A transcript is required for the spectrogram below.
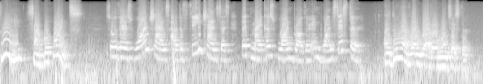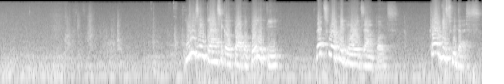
three sample points. So there's one chance out of three chances that Mike has one brother and one sister. I do have one brother and one sister. Using classical probability, let's work with more examples. Try this with us.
